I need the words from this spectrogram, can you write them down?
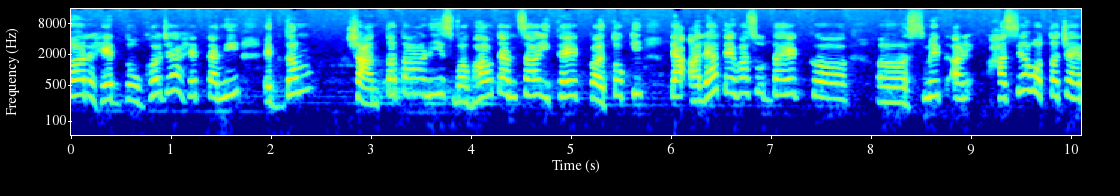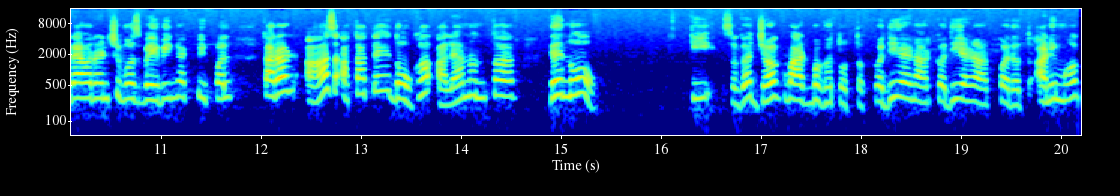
तर हे दोघं जे आहेत त्यांनी एकदम शांतता आणि स्वभाव त्यांचा इथे कळतो की त्या आल्या तेव्हा सुद्धा एक स्मित आणि हास्य होतं चेहऱ्यावर. And she was waving at people कारण आज आता ते दोघं आल्यानंतर दे नो. की सगळं जग वाट बघत होतं. कधी येणार कधी येणार परत. आणि मग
